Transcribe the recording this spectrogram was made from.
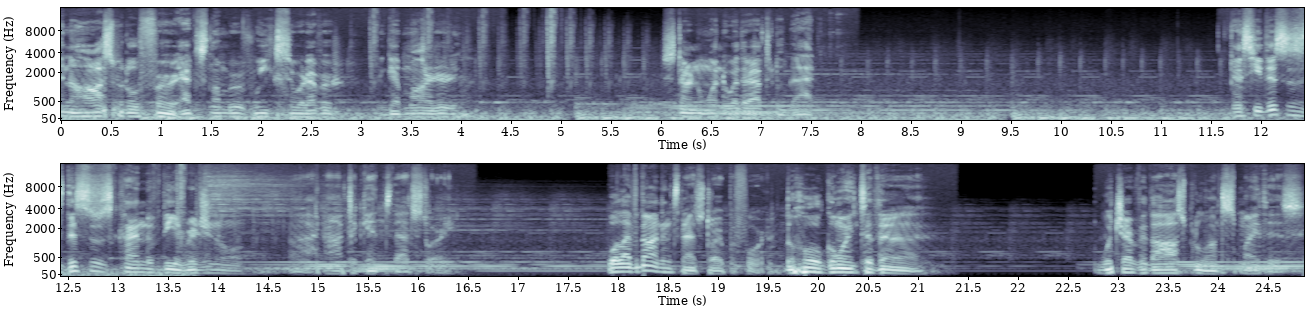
in a hospital for X number of weeks or whatever and get monitored. Starting to wonder whether I have to do that. And see, this is this is kind of the original. Uh, not to get into that story. Well, I've gone into that story before. The whole going to the whichever the hospital on Smyth is.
